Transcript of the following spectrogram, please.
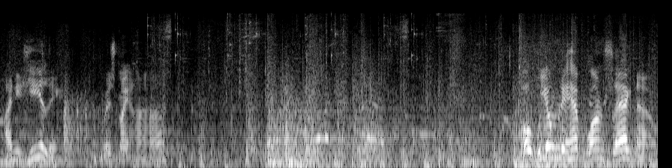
I need healing. Where's my uh huh? Oh, we only have one flag now.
